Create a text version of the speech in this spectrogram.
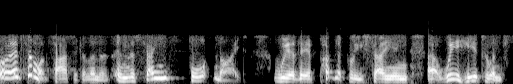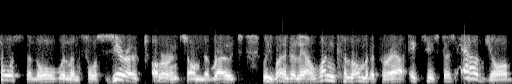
Well, it's somewhat farcical, isn't it? In the same fortnight where they're publicly saying, uh, We're here to enforce the law, we'll enforce zero tolerance on the roads, we won't allow one kilometre per hour excess because our job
